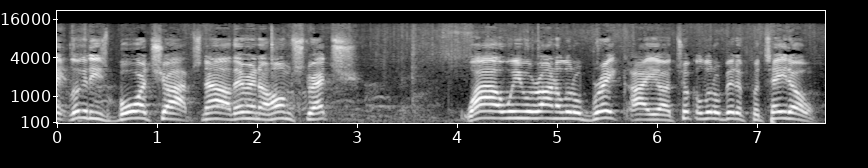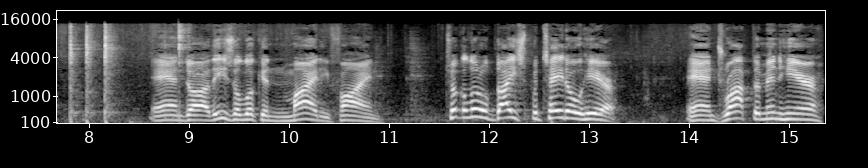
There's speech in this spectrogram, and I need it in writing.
Right, look at these boar chops. Now they're in a home stretch. While we were on a little break, I uh, took a little bit of potato, and uh, these are looking mighty fine. Took a little diced potato here and dropped them in here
